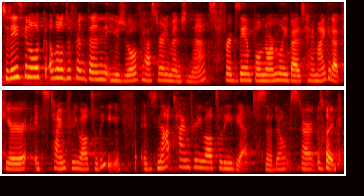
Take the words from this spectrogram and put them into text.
Today's going to look a little different than usual. Pastor already mentioned that. For example, normally by the time I get up here, it's time for you all to leave. It's not time for you all to leave yet, so don't start like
